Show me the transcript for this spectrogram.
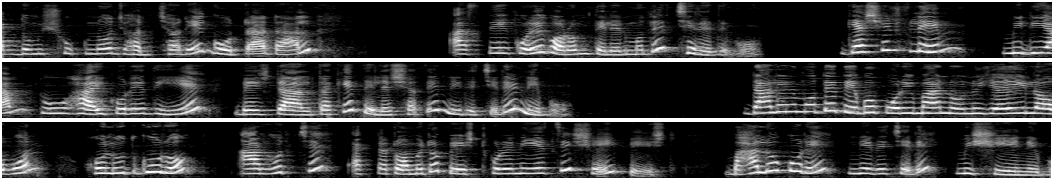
একদম শুকনো ঝরঝরে গোটা ডাল আস্তে করে গরম তেলের মধ্যে ছেড়ে দেব। গ্যাসের ফ্লেম মিডিয়াম টু হাই করে দিয়ে বেশ ডালটাকে তেলের সাথে নেড়ে চেড়ে নেব। ডালের মধ্যে দেব পরিমাণ অনুযায়ী লবণ, হলুদ গুঁড়ো আর হচ্ছে একটা টমেটো পেস্ট করে নিয়েছি সেই পেস্ট। ভালো করে নেড়ে চেড়ে মিশিয়ে নেব।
